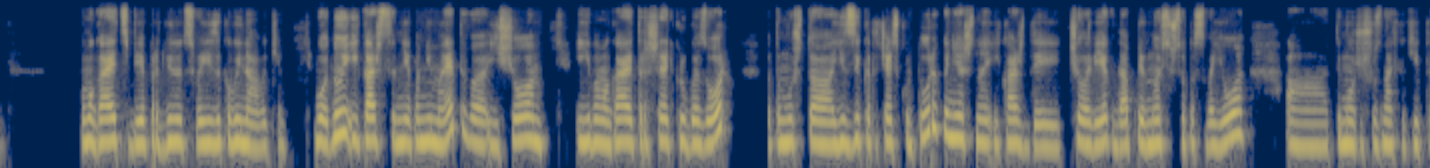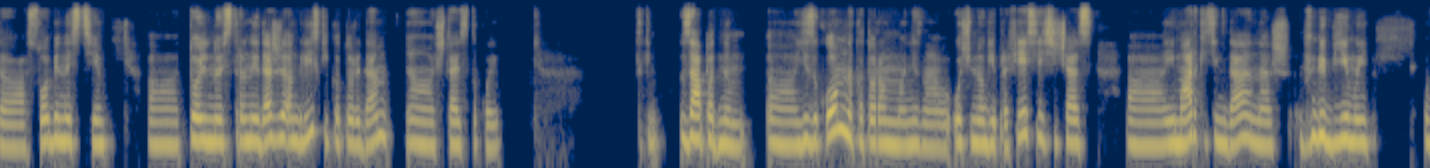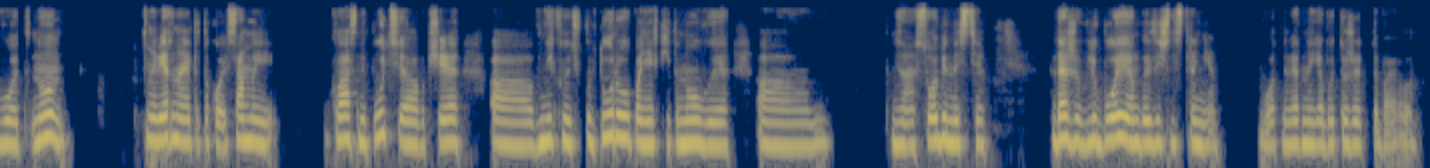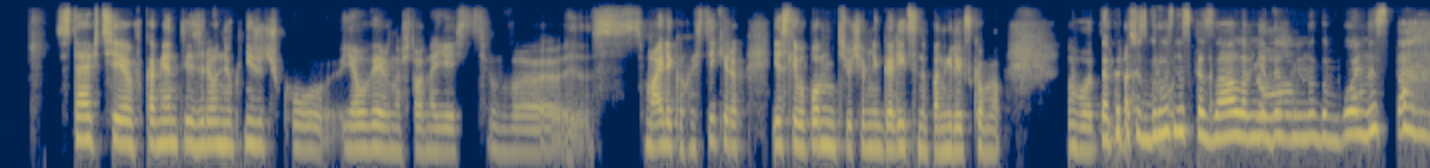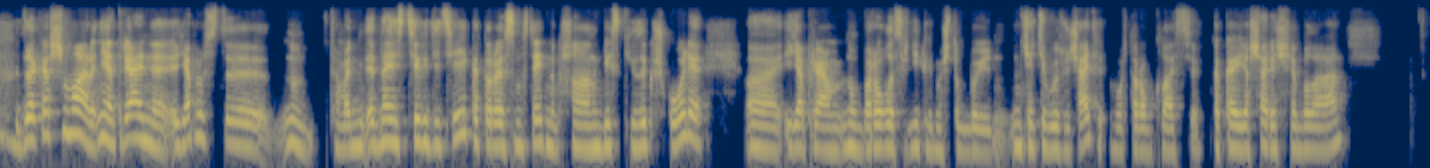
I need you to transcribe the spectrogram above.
помогает тебе продвинуть свои языковые навыки. Вот, ну и кажется мне помимо этого еще и помогает расширять кругозор, потому что язык — это часть культуры, конечно, и каждый человек, да, привносит что-то свое, а, ты можешь узнать какие-то особенности а, той или иной страны, даже английский, который, да, а, считается такой таким западным языком, на котором, не знаю, очень многие профессии сейчас, и маркетинг, да, наш любимый, вот, но, наверное, это такой самый классный путь вообще вникнуть в культуру, понять какие-то новые не знаю, особенности, даже в любой англоязычной стране. Вот, наверное, я бы тоже это добавила. Ставьте в комменты зеленую книжечку. Я уверена, что она есть в э, смайликах и стикерах. Если вы помните учебник Голицына по английскому, вот. Так это сейчас грустно сказала, мне даже немного больно стало. Да кошмар. Нет, реально, я просто, ну, там, одна из тех детей, которая самостоятельно пошла на английский язык в школе, э, и я прям, ну, боролась с родителями, чтобы начать его изучать во втором классе. Какая я шарящая была.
